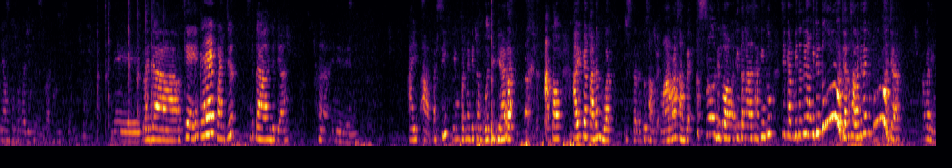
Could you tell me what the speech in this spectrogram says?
yang aku suka juga suka nulis. Yeay, itu aja. Oke. Oke lanjut. Kita lanjut ya. Hah, ini dia nih. Aib apa sih yang pernah kita buat di biara? Atau aib yang kadang buat suster itu sampai marah sampai kesel gitu sama kita karena saking tuh sikap kita tuh yang itu tuh aja kesalahan kita itu tuh aja. Apa nih?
